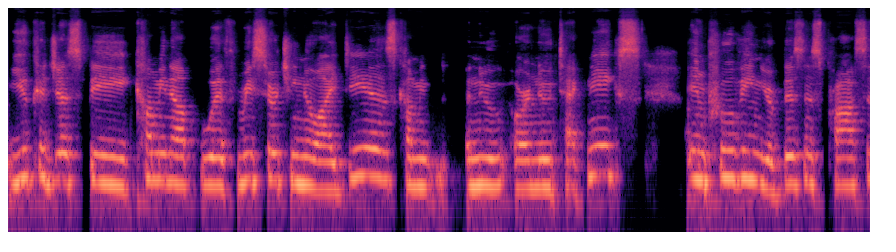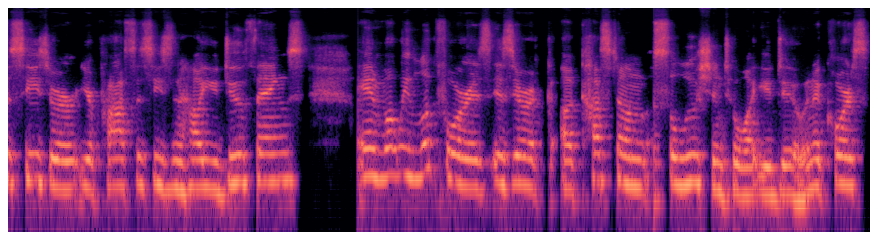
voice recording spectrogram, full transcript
You could just be coming up with researching new ideas, coming new or new techniques, improving your business processes or your processes and how you do things. And what we look for is is there a, a custom solution to what you do? And of course,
